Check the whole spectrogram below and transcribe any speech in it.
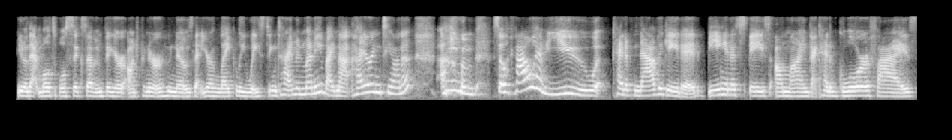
you know, that multiple six, seven figure entrepreneur who knows that you're likely wasting time and money by not hiring Tianna. Um, so how have you kind of navigated being in a space online that kind of glorifies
